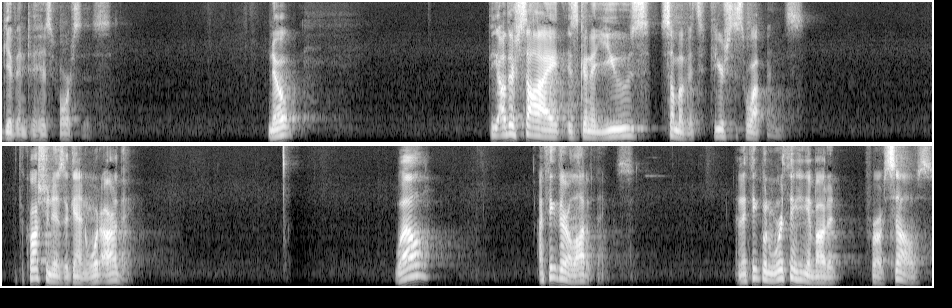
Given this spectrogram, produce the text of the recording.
given to his forces. Nope. The other side is going to use some of its fiercest weapons. But the question is again, what are they? Well, I think there are a lot of things. And I think when we're thinking about it for ourselves,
